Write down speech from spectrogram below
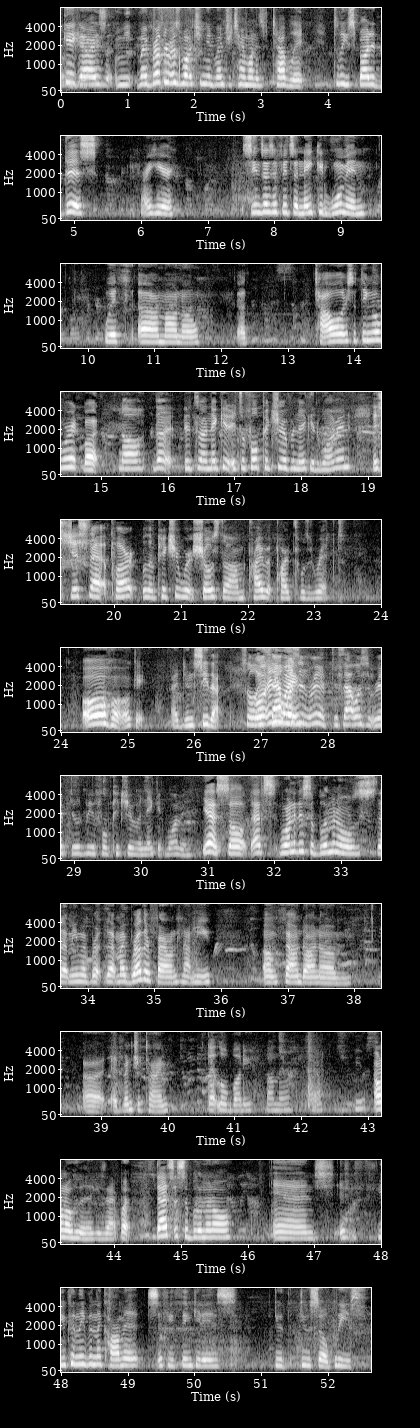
Okay, guys, me, my brother was watching Adventure Time on his tablet till he spotted this right here. Seems as if it's a naked woman with, um, I don't know, a towel or something over it, but No, the it's a naked. It's a full picture of a naked woman. It's just that part of the picture where it shows the um, private parts was ripped. oh, okay. I didn't see that. So Well, if that wasn't ripped, if that wasn't ripped, it would be a full picture of a naked woman. Yes, so that's one of the subliminals that me my that my brother found, not me, um, found on um, uh, Adventure Time. That little buddy down there. Yeah. I don't know who the heck is that, but that's a subliminal. And if you can leave in the comments if you think it is, do do so, please.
